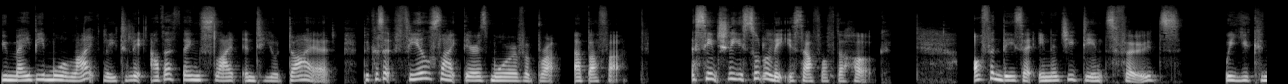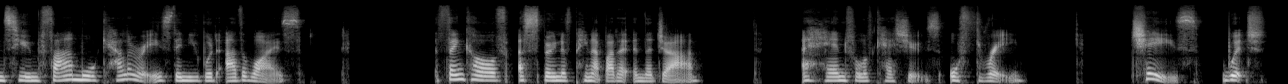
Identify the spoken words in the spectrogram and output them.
you may be more likely to let other things slide into your diet because it feels like there is more of a, br- a buffer. Essentially, you sort of let yourself off the hook. Often these are energy dense foods where you consume far more calories than you would otherwise. Think of a spoon of peanut butter in the jar, a handful of cashews, or three. Cheese, which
